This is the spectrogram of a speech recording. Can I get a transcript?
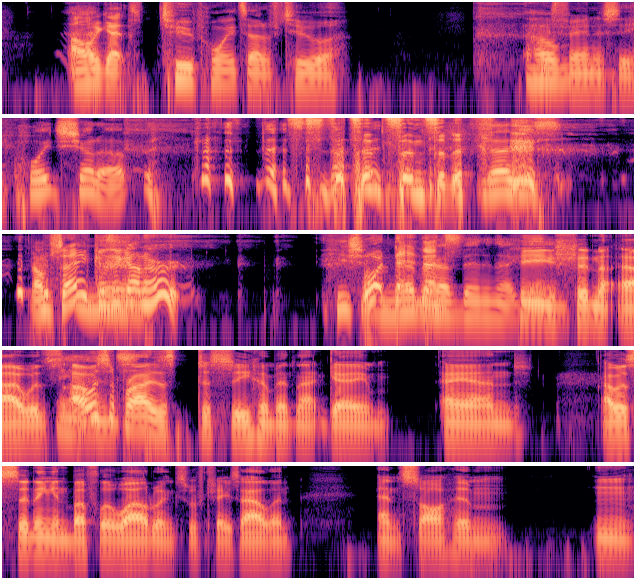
I only got two points out of two uh, Oh, in fantasy. Hoyt, shut up. That's That's not, insensitive. that is. I'm saying because he got hurt. He should What? That- never that's- have been in that He game. should not. I was I was And- surprised to see him in that game, and I was sitting in Buffalo Wild Wings with Chase Allen, and saw him. Mm,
